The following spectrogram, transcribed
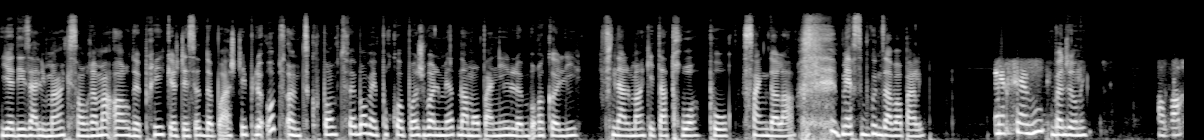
il y a des aliments qui sont vraiment hors de prix que je décide de pas acheter. Puis là, oups, un petit coupon. Puis tu fais, bon, mais ben, pourquoi pas? Je vais le mettre dans mon panier, le brocoli, finalement, qui est à 3 pour 5 dollars. Merci beaucoup de nous avoir parlé. Merci à vous. Bonne journée. Au revoir.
